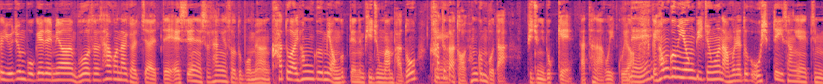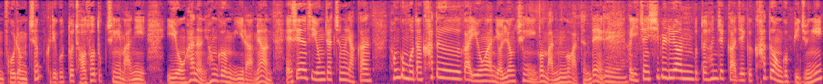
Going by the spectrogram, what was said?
그러니까 요즘 보게 되면 무엇을 사거나 결제할 때 SNS 상에서도 보면 카드와 현금이 언급되는 비중만 봐도 카드가 네. 더 현금보다 비중이 높게 나타나고 있고요. 네. 그러니까 현금 이용 비중은 아무래도 그 50대 이상의 지금 고령층 그리고 또 저소득층이 많이 이용하는 현금이라면 SNS 이용자층은 약간 현금보단 카드가 이용한 연령층인 건 맞는 것 같은데 네. 그러니까 2011년부터 현재까지 그 카드 언급 비중이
